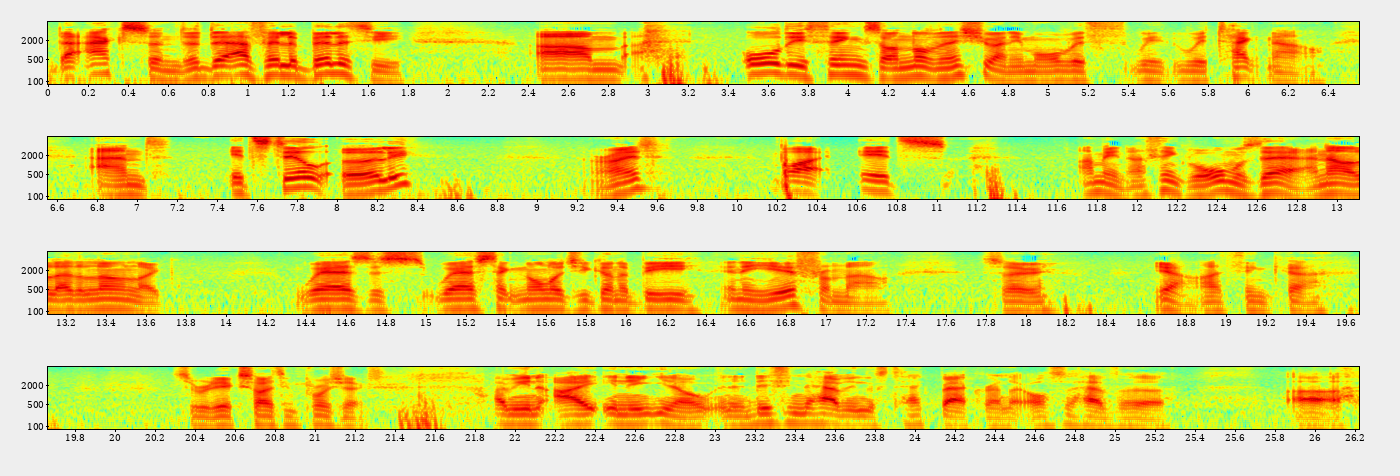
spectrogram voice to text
the accent, the, availability, um, all these things are not an issue anymore with, with, with tech now. And it's still early, all right? But it's, I mean, I think we're almost there. And now, let alone like, where's this, where's technology going to be in a year from now? So, yeah, I think uh, it's a really exciting project. I mean, I in you know, in addition to having this tech background, I also have a uh,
